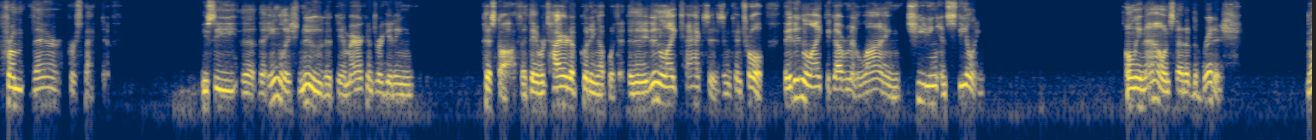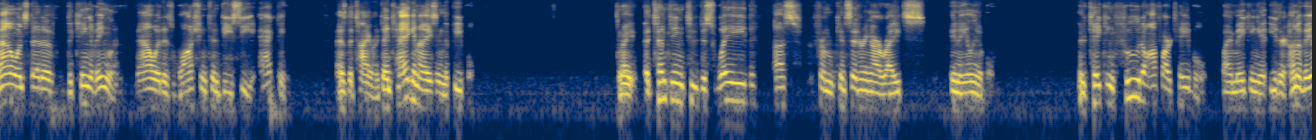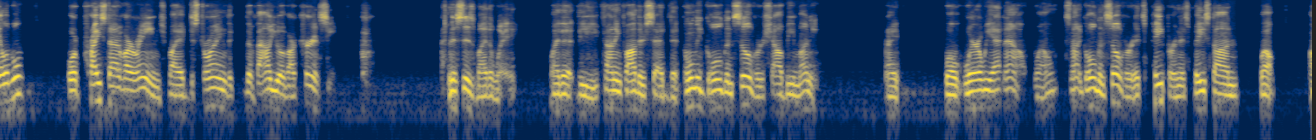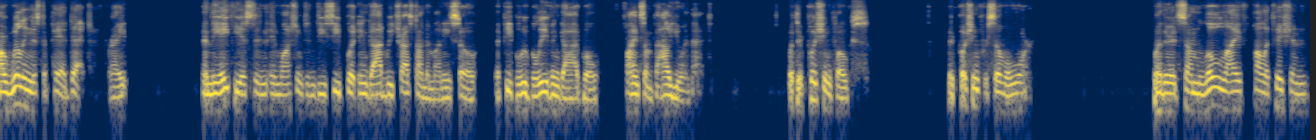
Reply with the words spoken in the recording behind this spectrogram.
from their perspective. You see, the, the English knew that the Americans were getting pissed off, that they were tired of putting up with it, that they didn't like taxes and control. They didn't like the government lying, cheating, and stealing. Only now, instead of the British, now instead of the King of England, now it is Washington, D.C., acting as the tyrant, antagonizing the people. right? Attempting to dissuade us from considering our rights inalienable. They're taking food off our table by making it either unavailable or priced out of our range by destroying the, the value of our currency. This is, by the way, why the, the founding fathers said that only gold and silver shall be money, right? Well, where are we at now? Well, it's not gold and silver, it's paper, and it's based on, well, our willingness to pay a debt, right? And the atheists in, in Washington, D.C. put in God we trust on the money. So the people who believe in God will find some value in that. But they're pushing, folks. They're pushing for civil war. Whether it's some low life politician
